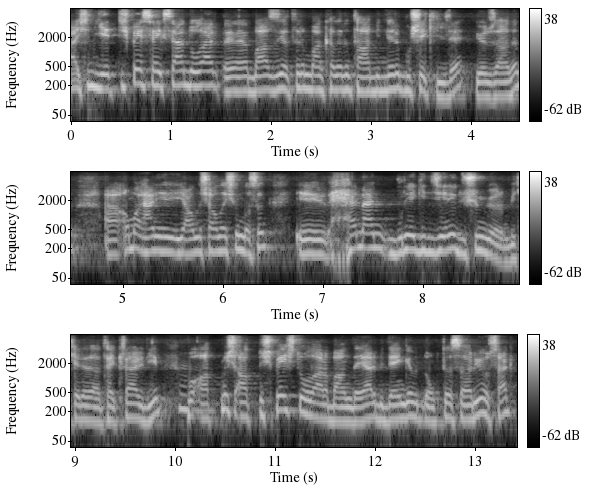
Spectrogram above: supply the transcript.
Ha, şimdi 75-80 dolar e, bazı yatırım bankalarının tahminleri bu şekilde Gözde Hanım. Ha, ama hani yanlış anlaşılmasın e, hemen buraya gideceğini düşünmüyorum. Bir kere daha tekrar edeyim. Bu 60-65 dolar bandı eğer bir denge noktası arıyorsak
